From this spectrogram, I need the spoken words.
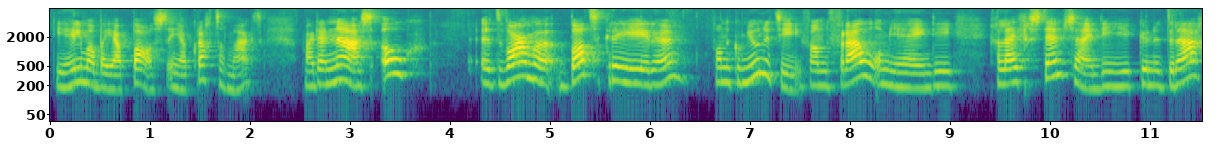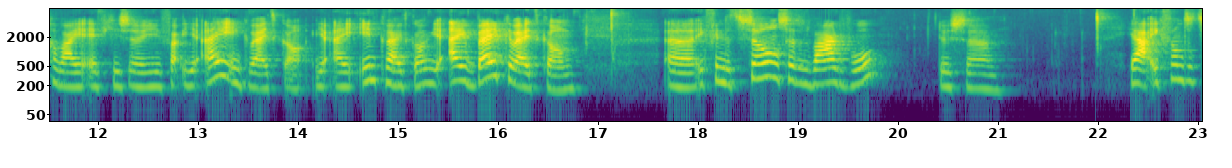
die helemaal bij jou past en jou krachtig maakt. Maar daarnaast ook het warme bad creëren van de community, van vrouwen om je heen die gelijkgestemd zijn, die je kunnen dragen waar je eventjes uh, je, je ei in kwijt kan, je ei in kwijt kan, je ei bij kwijt kan. Uh, ik vind het zo ontzettend waardevol. Dus uh, ja, ik vond het,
